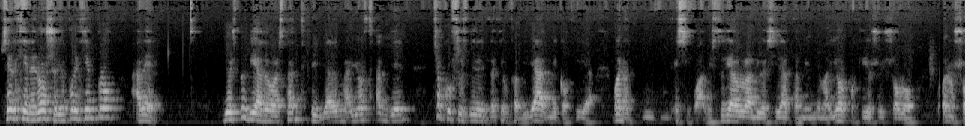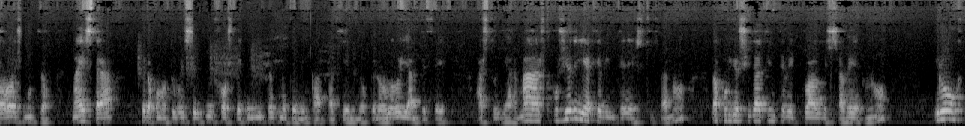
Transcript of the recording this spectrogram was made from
Ser generoso. Yo, por ejemplo, a ver, yo he estudiado bastante ya de mayor también, he hecho cursos de orientación familiar, me cogía. Bueno, mm, es igual, he estudiado en la universidad también de mayor porque yo soy solo, bueno, solo es mucho maestra, pero como tuve seis hijos pequeñitos me quedé haciendo, pero luego ya empecé a estudiar más, pues yo diría que el interés quizá, ¿no? La curiosidad intelectual de saber, ¿no? Y luego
